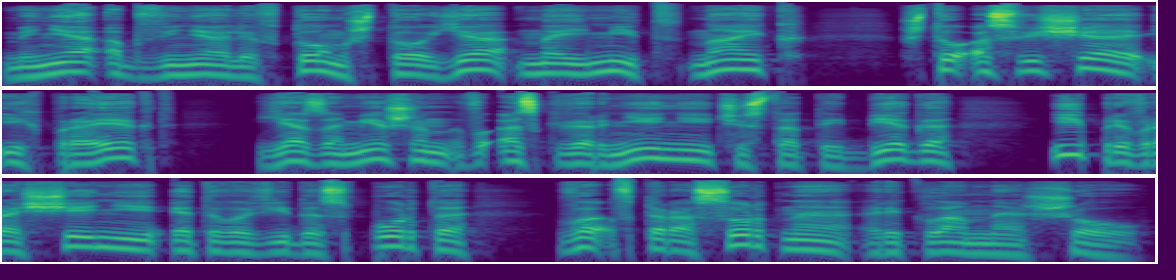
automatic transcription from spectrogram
Меня обвиняли в том, что я наймит Nike, что, освещая их проект, я замешан в осквернении чистоты бега и превращении этого вида спорта во второсортное рекламное шоу.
